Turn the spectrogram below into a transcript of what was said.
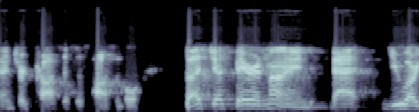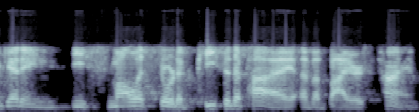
centric process as possible. But just bear in mind that you are getting the smallest sort of piece of the pie of a buyer's time.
